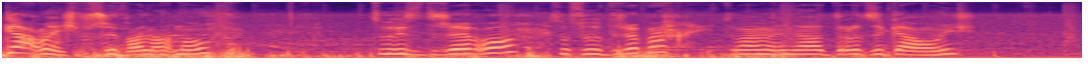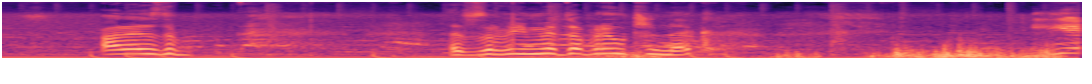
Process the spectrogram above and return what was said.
gałęź przywaloną. Tu jest drzewo, tu są drzewa i tu mamy na drodze gałąź. Ale zrobimy dobry uczynek. Je...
